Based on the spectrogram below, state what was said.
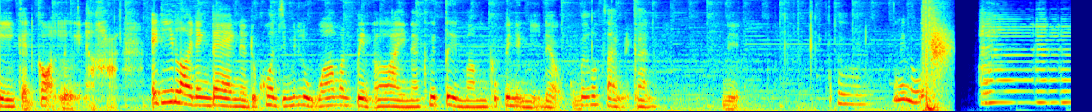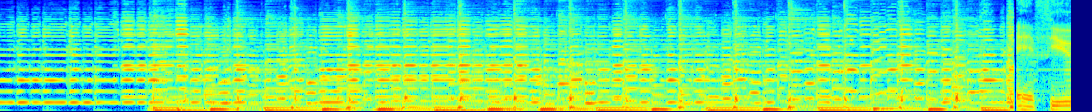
นี้กันก่อนเลยนะคะไอ้ที่รอยแดงๆเนี่ยทุกคนจะไม่รู้ว่ามันเป็นอะไรนะคือตื่นมามันก็เป็นอย่างนี้เดี๋ยวก็ไม่เข้าใจเหมือนกัน นี่เออไม่รู้ A few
